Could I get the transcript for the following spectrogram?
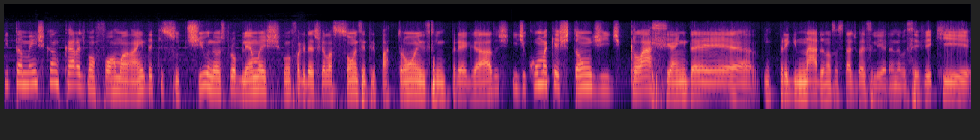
e também escancara de uma forma ainda que sutil né, os problemas, como eu falei, das relações entre patrões e empregados e de como a questão de, de classe ainda é impregnada na sociedade brasileira. Né? Você vê que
